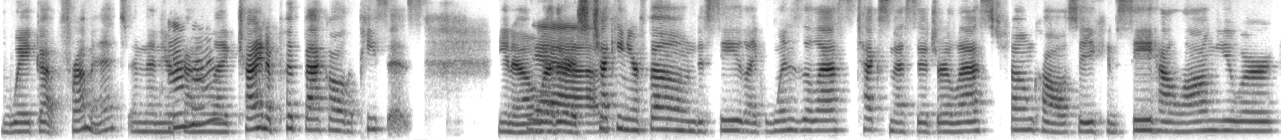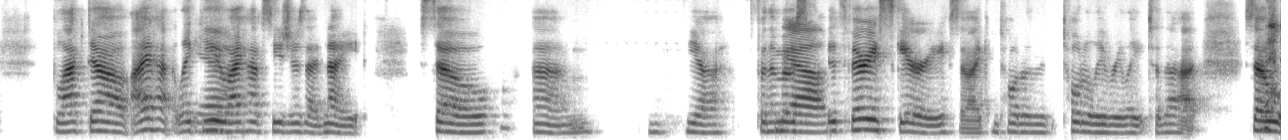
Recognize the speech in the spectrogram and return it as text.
wake up from it. And then you're mm-hmm. kind of like trying to put back all the pieces you know yeah. whether it's checking your phone to see like when's the last text message or last phone call so you can see how long you were blacked out i have like yeah. you i have seizures at night so um yeah for the most yeah. it's very scary so i can totally totally relate to that so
